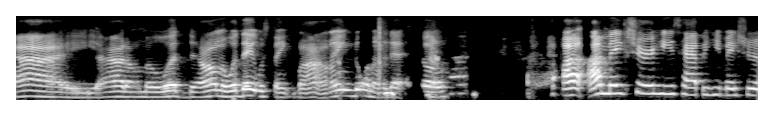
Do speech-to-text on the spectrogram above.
I I don't know what I don't know what they was thinking, but I ain't doing none of that. So I, I make sure he's happy. He makes sure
